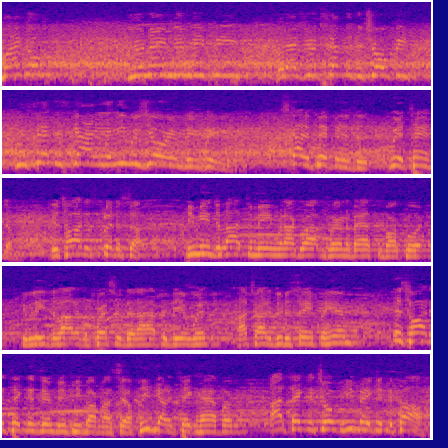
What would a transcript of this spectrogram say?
Michael, you're named MVP, but as you accepted the trophy, you said to Scottie that he was your MVP. Scottie Pippen is a, we're a tandem. It's hard to split us up. He means a lot to me when I go out and play on the basketball court. He relieves a lot of the pressure that I have to deal with. I try to do the same for him. It's hard to take this MVP by myself. He's got to take half of it. I take the trophy. He may get the car.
